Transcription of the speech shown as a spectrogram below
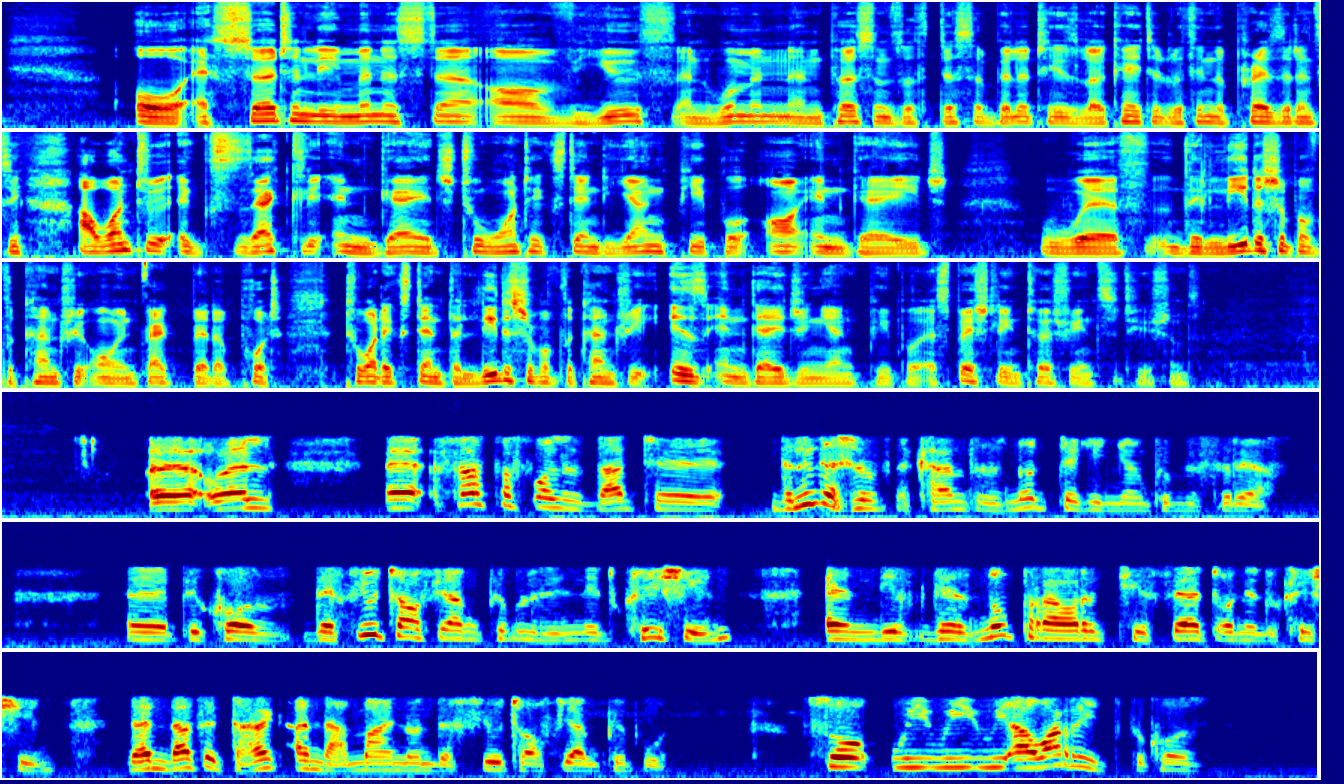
Or a certainly Minister of Youth and Women and Persons with Disabilities located within the presidency. I want to exactly engage to what extent young people are engaged with the leadership of the country, or in fact, better put, to what extent the leadership of the country is engaging young people, especially in tertiary institutions? Uh, well, uh, first of all, is that uh, the leadership of the country is not taking young people serious. Uh, because the future of young people is in education, and if there's no priority set on education, then that's a direct undermine on the future of young people. So we, we, we are worried because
